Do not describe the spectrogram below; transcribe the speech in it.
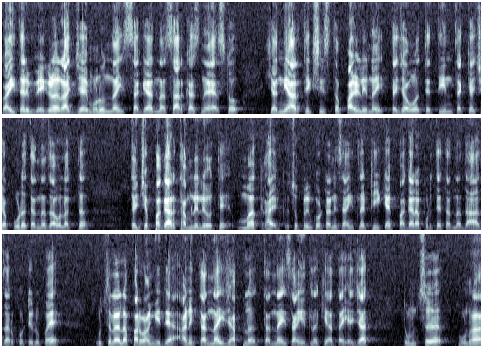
काहीतरी वेगळं राज्य आहे म्हणून नाही सगळ्यांना सारखाच न्याय असतो. ह्यांनी आर्थिक शिस्त पाळली नाही त्याच्यामुळं ते तीन टक्क्याच्या पुढं त्यांना जावं लागतं. त्यांचे पगार थांबलेले होते. मग हाय सुप्रीम कोर्टाने सांगितलं ठीक आहे पगारापुरते त्यांना दहा हजार कोटी रुपये उचलायला परवानगी द्या. आणि त्यांनाही झापलं त्यांनाही सांगितलं की आता ह्याच्यात तुमचं पुन्हा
